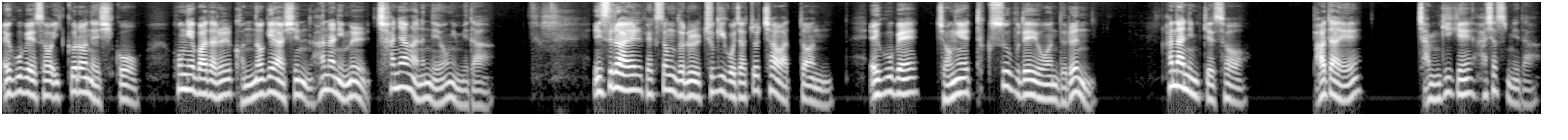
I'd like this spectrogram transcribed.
애굽에서 이끌어내시고 홍해 바다를 건너게 하신 하나님을 찬양하는 내용입니다. 이스라엘 백성들을 죽이고자 쫓아왔던 애굽의 정예 특수부대 요원들은 하나님께서 바다에 잠기게 하셨습니다.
